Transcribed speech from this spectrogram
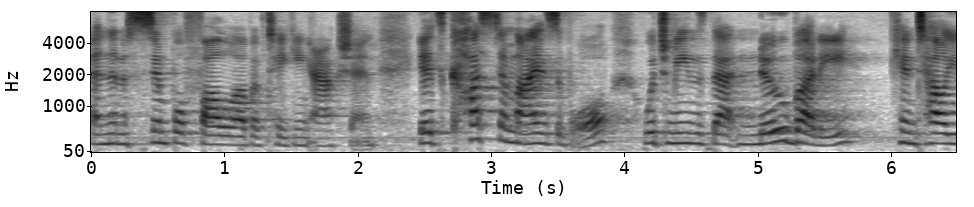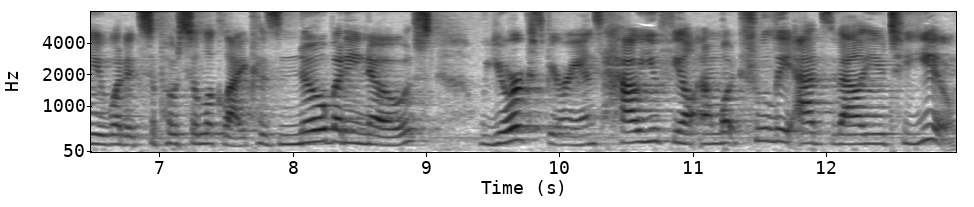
and then a simple follow up of taking action. It's customizable, which means that nobody can tell you what it's supposed to look like because nobody knows your experience, how you feel, and what truly adds value to you.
